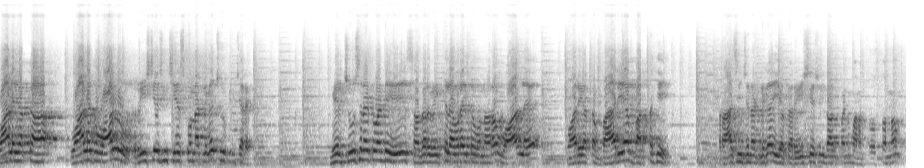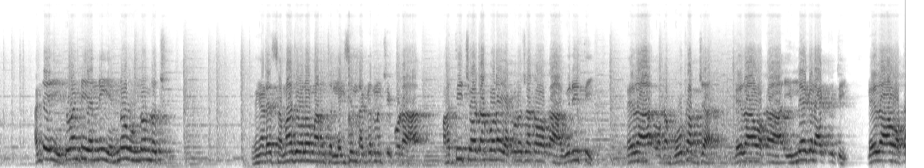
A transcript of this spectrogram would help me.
వాళ్ళ యొక్క వాళ్ళకు వాళ్ళు రిజిస్ట్రేషన్ చేసుకున్నట్లుగా చూపించారు. మీరు చూసినటువంటి సదరు వ్యక్తులు ఎవరైతే ఉన్నారో వాళ్ళే వారి యొక్క భార్య భర్తకి రాసించినట్లుగా ఈ యొక్క రిజిస్ట్రేషన్ డాక్యుమెంట్ మనం చూస్తున్నాం. అంటే ఇటువంటివన్నీ ఎన్నో ఉండుండొచ్చు. ఎందుకంటే సమాజంలో మనం లెగిసిన దగ్గర నుంచి కూడా ప్రతి చోట కూడా ఎక్కడో చోట ఒక అవినీతి లేదా ఒక భూ కబ్జా లేదా ఒక ఇల్లీగల్ యాక్టివిటీ లేదా ఒక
